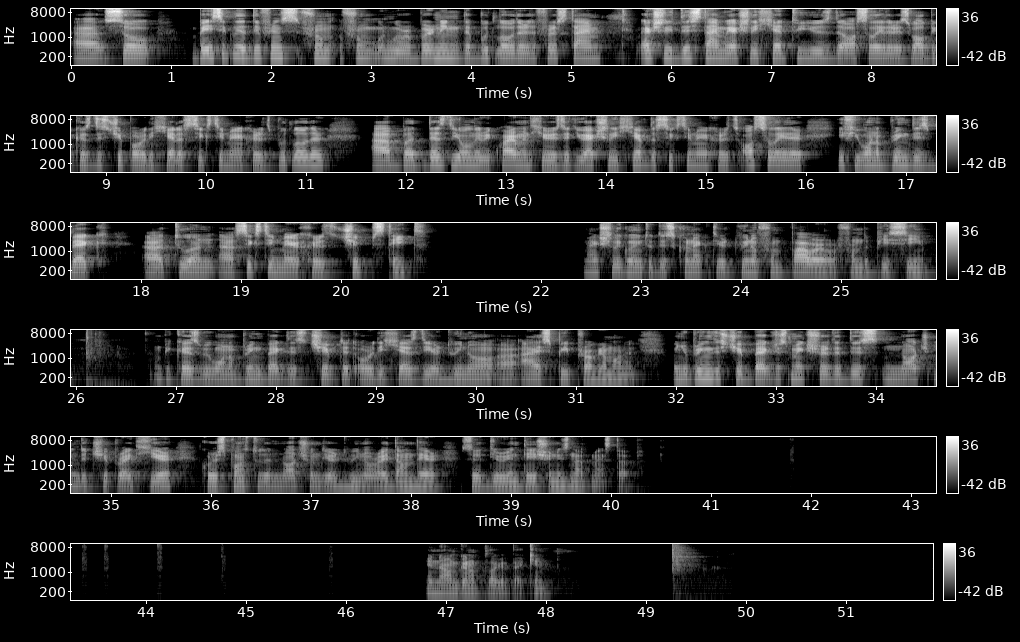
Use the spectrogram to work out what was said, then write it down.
Uh, so basically the difference from from when we were burning the bootloader the first time actually this time we actually had to use the oscillator as well because this chip already had a 16 megahertz bootloader. Uh, but that's the only requirement here is that you actually have the 16 megahertz oscillator if you want to bring this back uh, to a uh, 16 megahertz chip state I'm actually going to disconnect the Arduino from power or from the PC because we want to bring back this chip that already has the Arduino uh, ISP program on it. When you bring this chip back, just make sure that this notch in the chip right here corresponds to the notch on the Arduino right down there so that the orientation is not messed up. And now I'm gonna plug it back in.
